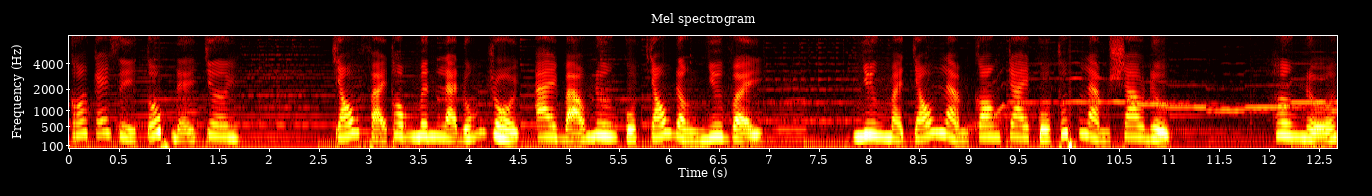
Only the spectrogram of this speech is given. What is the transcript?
Có cái gì tốt để chơi? Cháu phải thông minh là đúng rồi, ai bảo nương của cháu đần như vậy? Nhưng mà cháu làm con trai của Thúc làm sao được? Hơn nữa,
